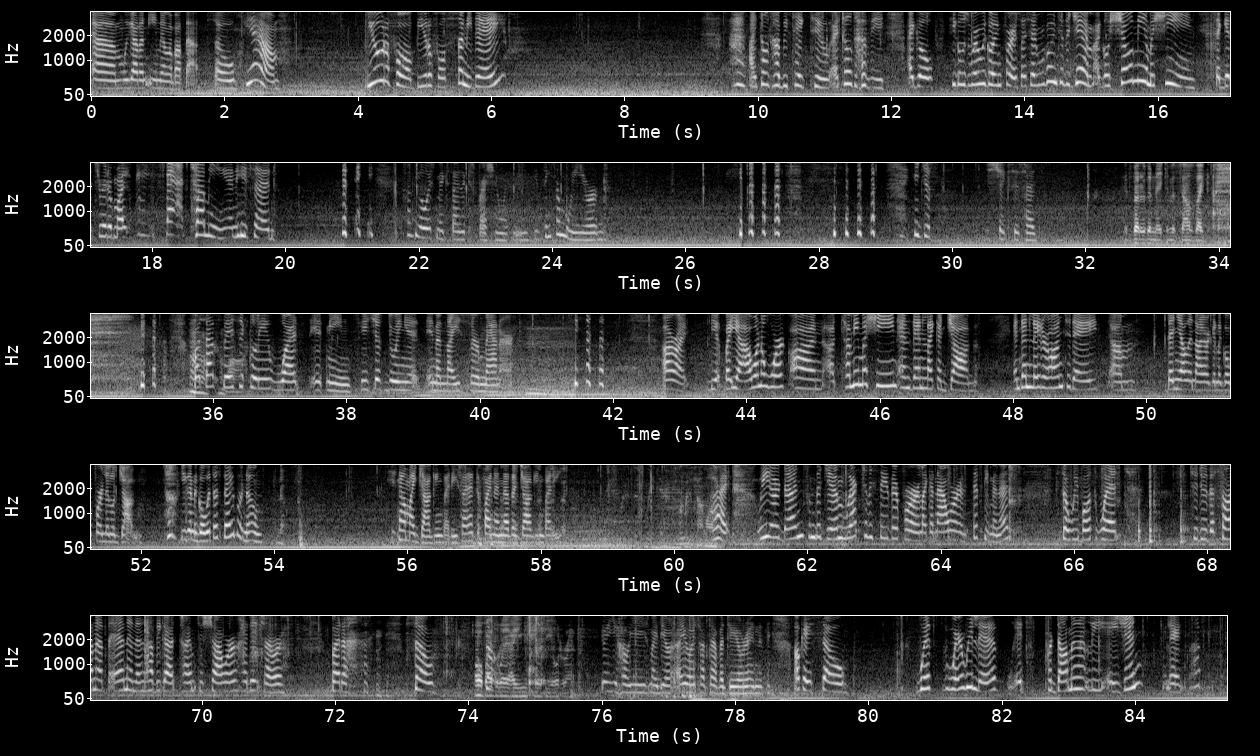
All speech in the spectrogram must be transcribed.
Um, we got an email about that. So yeah. Beautiful beautiful sunny day I told hubby take two. I told hubby, I go, he goes, where are we going first? I said, we're going to the gym. I go, show me a machine that gets rid of my fat tummy. And he said, hubby always makes that expression with me. He thinks I'm weird. he just shakes his head. It's better than making the sounds like. Ah. But Oh, that's come on. basically what it means. He's just doing it in a nicer manner. All right. Yeah, but yeah, I want to work on a tummy machine and then like a jog. And then later on today, um, Danielle and I are going to go for a little jog. you going to go with us, babe, or no? No. He's not my jogging buddy, so I had to find another jogging buddy. All right, we are done from the gym. We actually stayed there for like an hour and 50 minutes. So we both went to do the sauna at the end and then hubby got time to shower. I didn't shower. But, uh, so, Oh, So- by the way, I use your deodorant. you, you, how you use my deodorant. I always have to have a deodorant. Okay, so with where we live, it's predominantly Asian. Like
